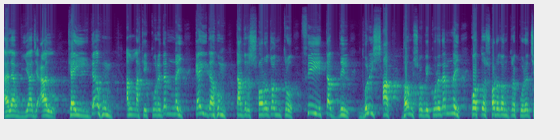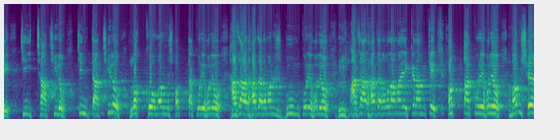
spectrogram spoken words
আলাম কাইদাহুম আল্লাহ কি করে দেন নাই, কাইদাহুম, তাদের ষড়যন্ত্র, ফি তাদলিল, ধুলিসাৎ ধ্বংসকে করে দেন নাই। কত ষড়যন্ত্র করেছে ইচ্ছা ছিল, চিন্তা ছিল, লক্ষ মানুষ হত্যা করে হলেও, হাজার হাজার মানুষ গুম করে হলেও, হাজার হাজার ওলামায়ে কেরামকে হত্যা করে হলেও, মানুষের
